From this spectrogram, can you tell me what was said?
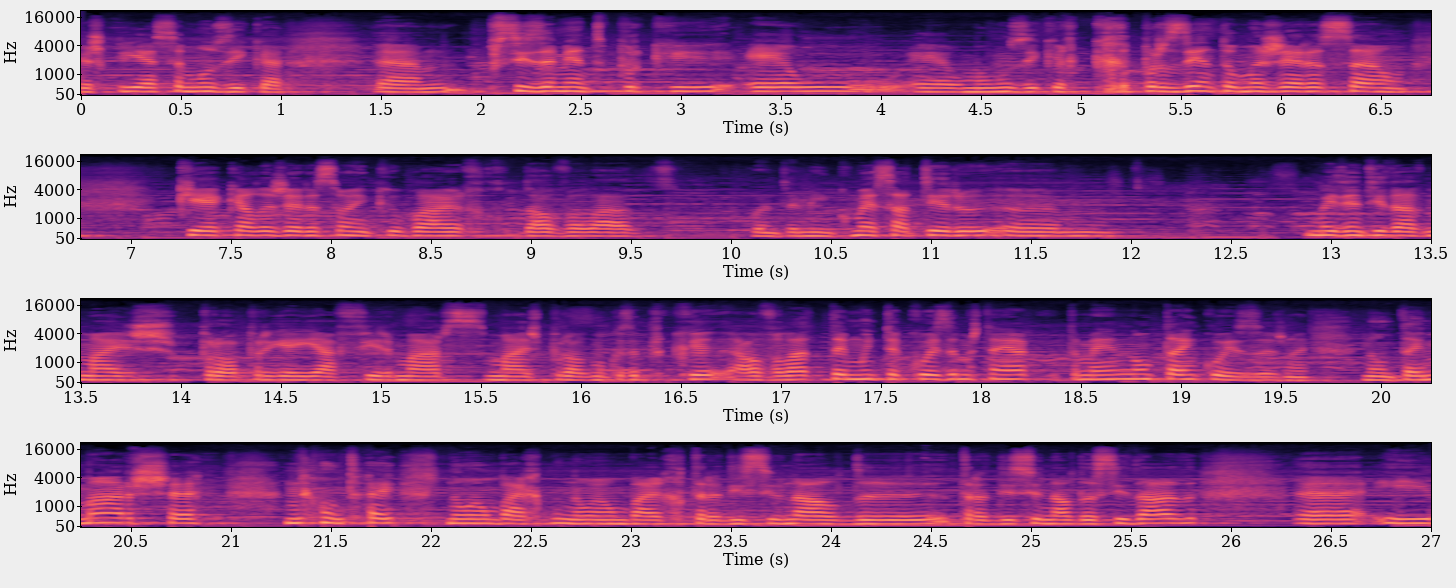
eu escolhi essa música um, precisamente porque é, o, é uma música que representa uma geração que é aquela geração em que o bairro de Alvalade, quanto a mim, começa a ter um, uma identidade mais própria e a afirmar-se mais por alguma coisa, porque Alvalade tem muita coisa, mas tem, também não tem coisas, não, é? não tem marcha, não tem, não é um bairro, não é um bairro tradicional de tradicional da cidade uh, e,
